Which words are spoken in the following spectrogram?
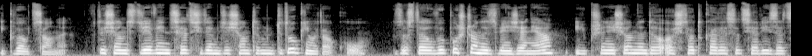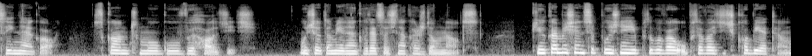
i gwałcony. W 1972 roku został wypuszczony z więzienia i przeniesiony do ośrodka resocjalizacyjnego, skąd mógł wychodzić. Musiał tam jednak wracać na każdą noc. Kilka miesięcy później próbował uprowadzić kobietę,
